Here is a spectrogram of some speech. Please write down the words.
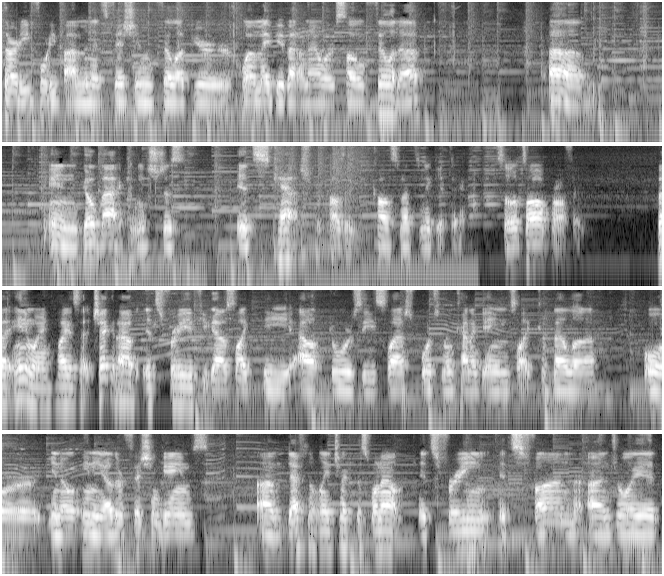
30, 45 minutes fishing, fill up your, well, maybe about an hour or so, fill it up, um, and go back, and it's just, it's cash because it costs nothing to get there. So it's all profit. But anyway, like I said, check it out. It's free if you guys like the outdoorsy slash sportsman kind of games like Cabela or, you know, any other fishing games. Um, definitely check this one out. It's free. It's fun. I enjoy it.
